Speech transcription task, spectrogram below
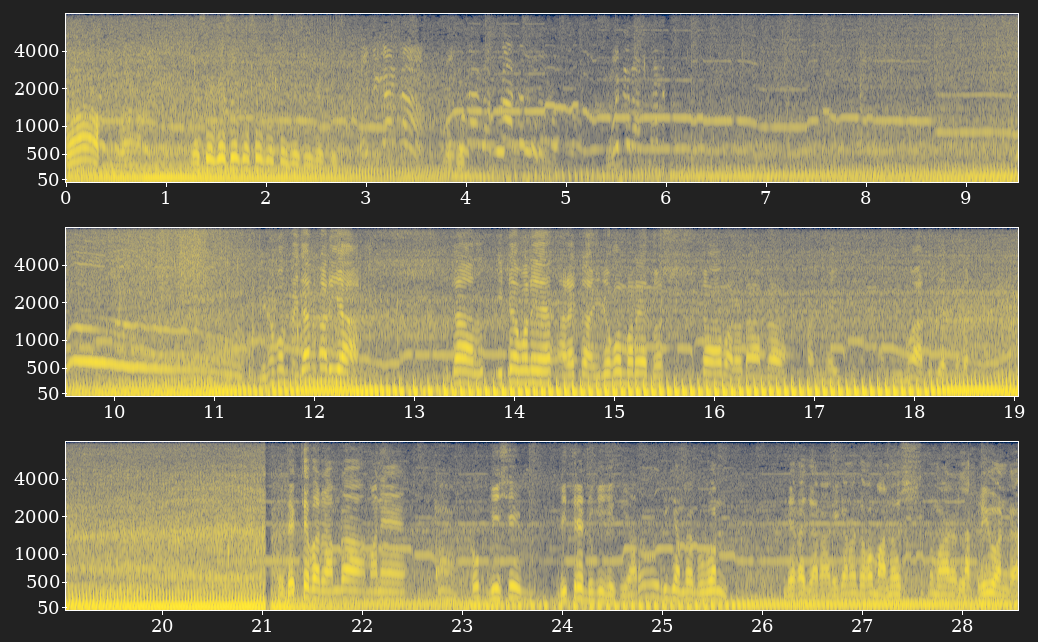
বাহ বাহ। গেছে গেছে গেছে গেছে গেছে গেছে। এরকম বেজান ফারিয়া। এটা এটা মানে আরেকটা, এরকম মানে দশটা, বারোটা আমরা দেখতে পারো আমরা মানে খুব বেশি ভিতরে ঢুকে গেছি। আর ওইদিকে আমরা ভুবন দেখা যায় আর এখানে দেখো মানুষ, তোমার লাকড়িও আনরা।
